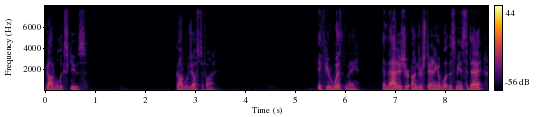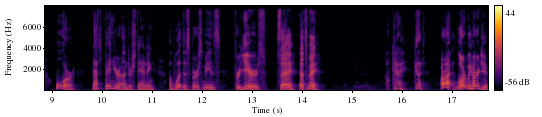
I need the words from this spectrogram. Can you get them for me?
God will excuse. God will justify. If you're with me, and that is your understanding of what this means today, or that's been your understanding of what this verse means for years, say, That's me. Okay, good. All right, Lord, we heard you.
